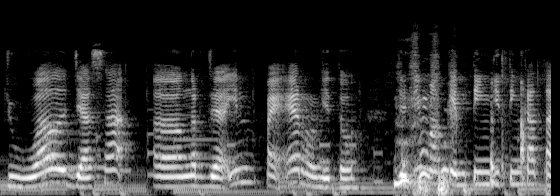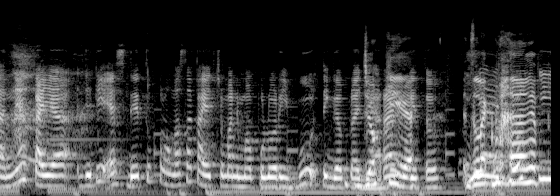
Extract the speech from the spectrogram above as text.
jual jasa uh, ngerjain PR gitu jadi makin tinggi tingkatannya kayak jadi SD tuh kalau nggak salah kayak cuma lima puluh ribu tiga pelajaran Joki ya? gitu Jelek Iya, banget. joki.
